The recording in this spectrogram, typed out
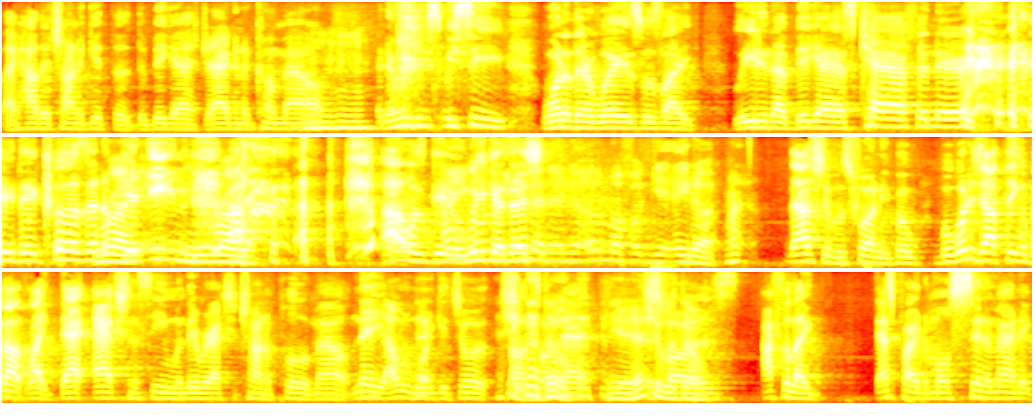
like how they're trying to get the, the big ass dragon to come out, Mm-hmm. and then we, we see one of their ways was like leading that big ass calf in there, and then cuz end up getting eaten. Right. I was getting you weak at that shit. And then the other motherfucker get ate up. That shit was funny. But but what did y'all think about like that action scene when they were actually trying to pull him out? Nay, I would want to get your thoughts on dope. that. Yeah, that As shit was far dope. as- I feel like that's probably the most cinematic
